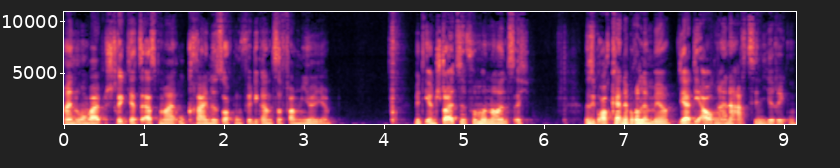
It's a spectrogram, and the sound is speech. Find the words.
Meine Oma strickt jetzt erstmal Ukraine-Socken für die ganze Familie. Mit ihren stolzen 95. Und sie braucht keine Brille mehr. Sie hat die Augen einer 18-Jährigen.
